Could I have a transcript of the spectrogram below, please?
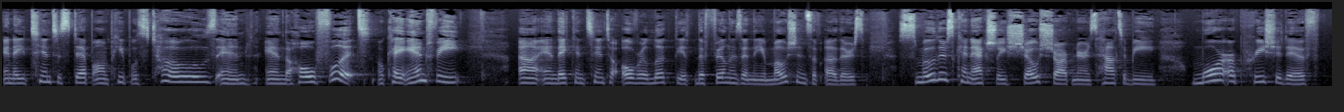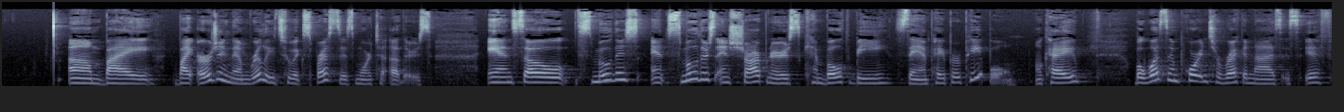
and they tend to step on people's toes and and the whole foot, okay, and feet uh, and they can tend to overlook the, the feelings and the emotions of others, smoothers can actually show sharpeners how to be more appreciative um, by by urging them really to express this more to others. And so smoothers and smoothers and sharpeners can both be sandpaper people, okay? But what's important to recognize is if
